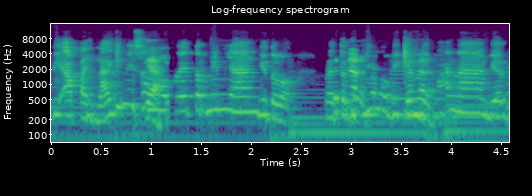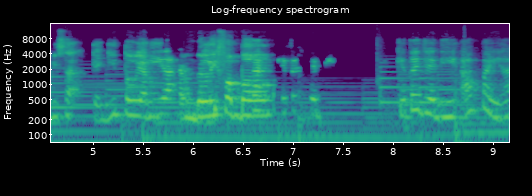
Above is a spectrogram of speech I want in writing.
diapain lagi nih sama yeah. writer nimnya gitu loh Patternnya mau bikin bener. gimana biar bisa kayak gitu yang iya. yang believable. Kan kita jadi kita jadi apa ya?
